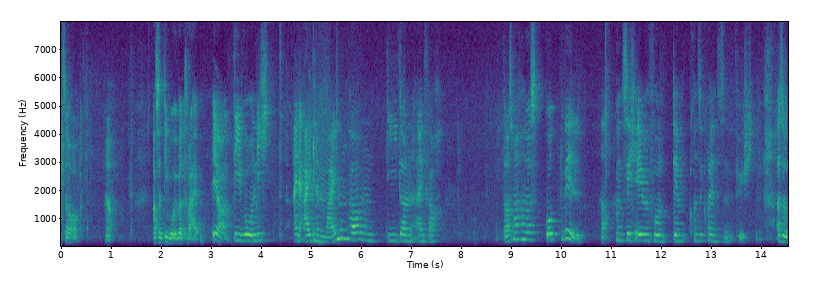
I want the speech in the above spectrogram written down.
sagt. Ja. Also die, wo übertreiben. Ja, die, wo nicht eine eigene Meinung haben und die dann einfach das machen, was Gott will. Ja. Und sich eben vor den Konsequenzen fürchten. Also,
